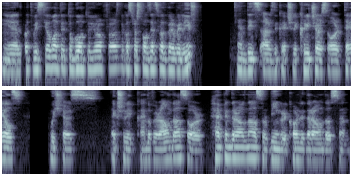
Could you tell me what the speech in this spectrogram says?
Yeah, but we still wanted to go to Europe first because first of all that's what where we live, and these are the actually creatures or tales which are actually kind of around us or happened around us or being recorded around us. And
